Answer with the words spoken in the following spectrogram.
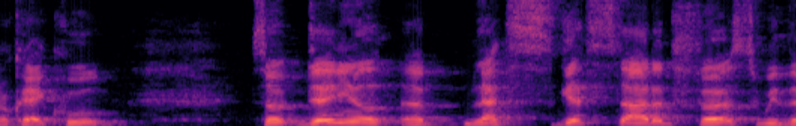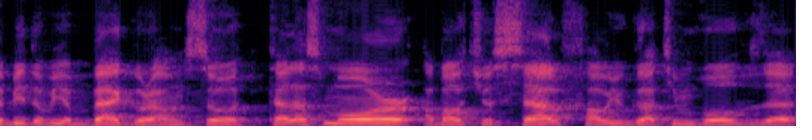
Okay, cool. So Daniel, uh, let's get started first with a bit of your background. So tell us more about yourself, how you got involved uh,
